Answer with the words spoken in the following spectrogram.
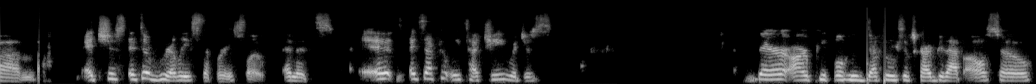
Um, it's just it's a really slippery slope, and it's it, it's definitely touchy, which is there are people who definitely subscribe to that, but also,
